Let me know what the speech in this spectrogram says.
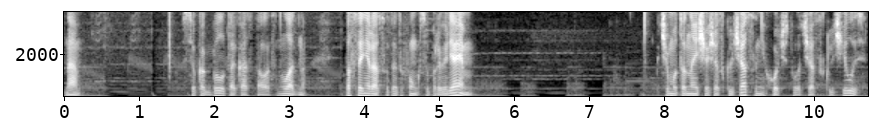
Да. Все как было, так и осталось. Ну ладно. Последний раз вот эту функцию проверяем. Почему-то она еще сейчас включаться не хочет. Вот сейчас включилась.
